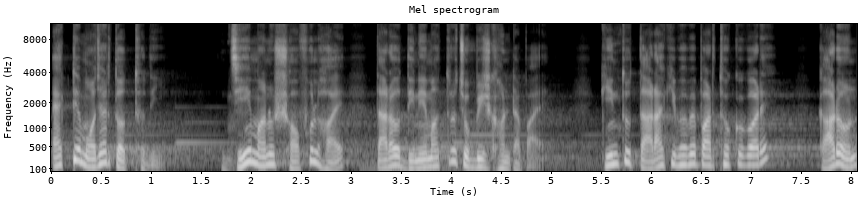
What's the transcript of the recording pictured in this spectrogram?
একটা মজার তথ্য দিই। যে মানুষ সফল হয়, তারাও দিনে মাত্র চব্বিশ ঘণ্টা পায়। কিন্তু তারা কীভাবে পার্থক্য করে? কারণ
